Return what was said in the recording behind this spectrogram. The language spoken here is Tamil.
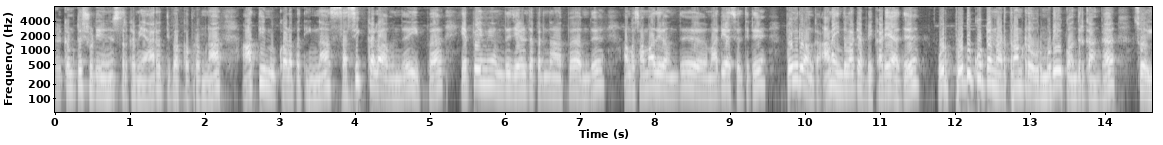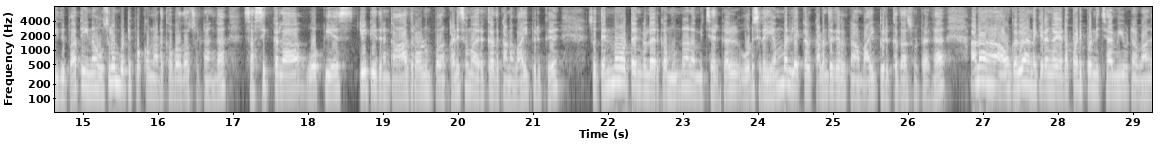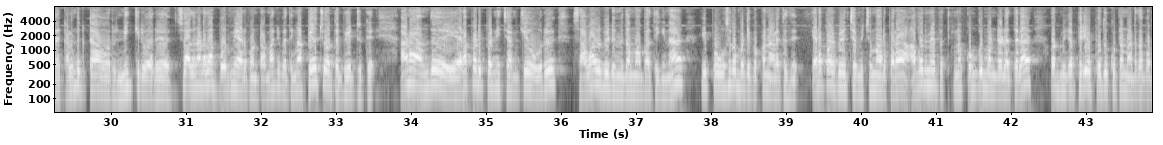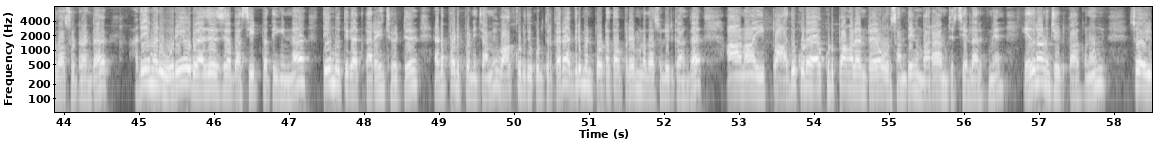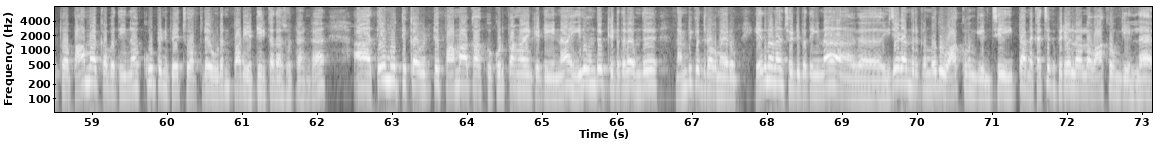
வெல்கம் டு ஸ்டுடியோ நியூஸ் இருக்கம் யாரை பற்றி பார்க்க போகிறோம்னா அதிமுகவில் பார்த்தீங்கன்னா சசிகலா வந்து இப்போ எப்பயுமே வந்து ஜெயலலிதா பிறந்தநாளப்போ வந்து அவங்க சமாதியில் வந்து மரியாதை செலுத்திட்டு போயிடுவாங்க ஆனால் இந்த வாட்டி அப்படி கிடையாது. ஒரு பொதுக்கூட்டம் நடத்தலாம்ன்ற ஒரு முடிவுக்கு வந்திருக்காங்க. ஸோ இது பார்த்தீங்கன்னா உசிலம்பட்டி பக்கம் நடக்க போகிறதா சொல்கிறாங்க சசிகலா ஓபிஎஸ் டிடி இதற்கு ஆதரவாலும் இப்போ கணிசமாக இருக்கிறதுக்கான வாய்ப்பு இருக்குது ஸோ தென் மாவட்டங்களில் இருக்க முன்னாள் அமைச்சர்கள் ஒரு சில எம்எல்ஏக்கள் கலந்துக்கிறதுக்கான வாய்ப்பு இருக்கதா சொல்கிறாங்க ஆனால் அவங்கெல்லாம் நினைக்கிறாங்க எடப்பாடி பழனிசாமி வாங்க கலந்துக்கிட்டா அவர் நீக்கிடுவார் ஸோ அதனால தான் பொறுமையாக இருக்குன்ற மாதிரி பார்த்தீங்கன்னா பேச்சுவார்த்தை போயிட்டுருக்கு. ஆனால் வந்து எடப்பாடி பழனிசாமிக்கு ஒரு சவால் விடும் விதமாக பார்த்தீங்கன்னா இப்போ உசிலம்பட்டி பக்கம் நடக்குது. எடப்பாடி பழனிசாமி சும்மா இருப்பாரா? அவருமே பார்த்தீங்கன்னா கொங்கு மண்டலத்தில் ஒரு மிகப்பெரிய பொதுக்கூட்டம் நடத்த போகிறதா சொல்கிறாங்க அதே மாதிரி ஒரே ஒரு ராஜ்யசபா சீட் பார்த்தீங்கன்னா தேமுதிக தரேன்னு சொல்லிட்டு எடப்பாடி பழனிசாமி வாக்குறுதி கொடுத்துருக்காரு. அக்ரிமெண்ட் போட்டதா பிரேமலதா சொல்லியிருக்காங்க. ஆனால் இப்போ அது கூட கொடுப்பாங்களான்ற ஒரு சந்தேகம் வர ஆரம்பிச்சிருச்சு எல்லாருக்குமே. எதனாலும் சொல்லிட்டு பார்க்கணும். ஸோ இப்போ பாமக பார்த்தீங்கன்னா கூட்டணி பேச்சுவார்த்தையில் உடன்பாடு எட்டியிருக்கதா சொல்கிறாங்க தேமுதிக விட்டு பாமகக்கு கொடுப்பாங்களான்னு கேட்டிங்கன்னா இது வந்து கிட்டத்தட்ட வந்து நம்பிக்கை துரோகமாயிரும். எதனாலன்னு சொல்லிட்டு பார்த்தீங்கன்னா விஜயகாந்த் இருக்கும்போது வாக்கு வங்கி இருந்துச்சு. இப்போ அந்த கட்சிக்கு பெரிய லெவலில் வாக்கு வங்கி இல்லை.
